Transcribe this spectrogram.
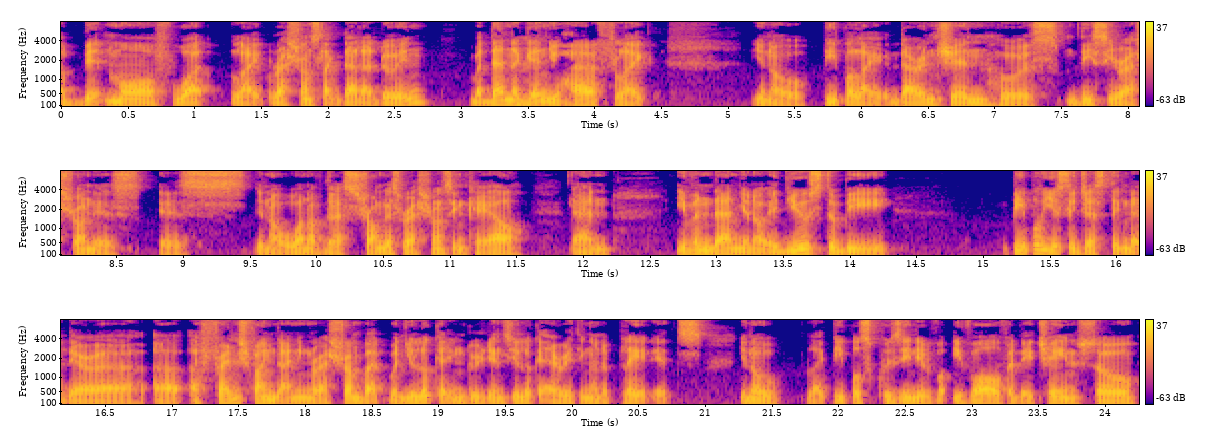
a bit more of what like restaurants like that are doing. But then again, you have like, you know, people like Darren Chin, whose DC restaurant is is, you know, one of the strongest restaurants in KL. And even then, you know, it used to be people used to just think that they're a, a, a French fine dining restaurant, but when you look at ingredients, you look at everything on the plate. It's you know like people's cuisine ev- evolve and they change. So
